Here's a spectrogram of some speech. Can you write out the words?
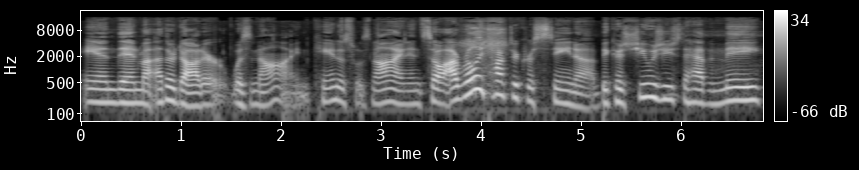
and then my other daughter was nine. Candace was nine, and so I really talked to Christina because she was used to having me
